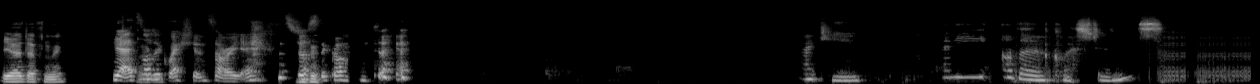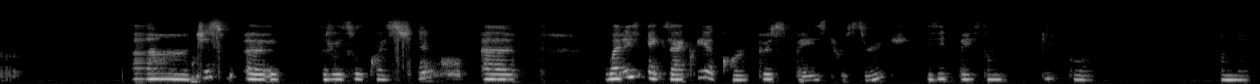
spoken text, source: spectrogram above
Yeah, definitely. Yeah, it's not a question. Sorry, it's just a comment. Thank you. Any other questions? Uh, just a, a little question. Uh, what is exactly a corpus-based research? Is it based on people? I'm not.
